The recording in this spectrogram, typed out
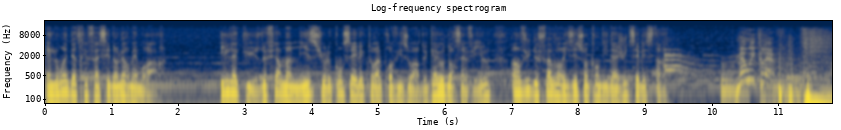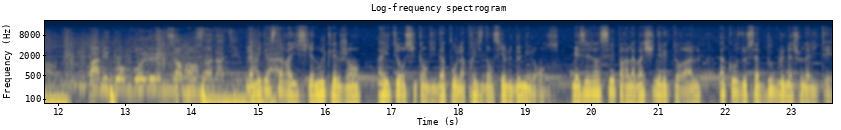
est loin d'être effacé dans leur mémoire. Ils l'accusent de faire mainmise sur le conseil électoral provisoire de Gaillot d'Orsainville en vue de favoriser son candidat Jules Célestin. Mais oui, La mégastar haïtienne Wyclef Jean a été aussi candidat pour la présidentielle de 2011, mais évincé par la machine électorale à cause de sa double nationalité.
